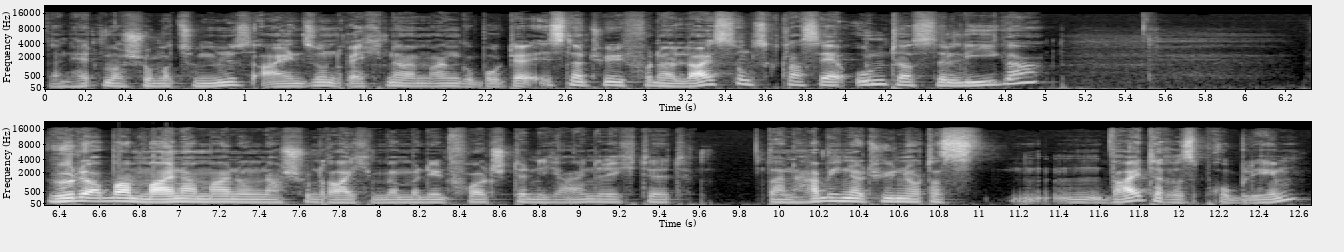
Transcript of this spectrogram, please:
Dann hätten wir schon mal zumindest einen so einen Rechner im Angebot. Der ist natürlich von der Leistungsklasse her unterste Liga. Würde aber meiner Meinung nach schon reichen, wenn man den vollständig einrichtet. Dann habe ich natürlich noch das ein weiteres Problem.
